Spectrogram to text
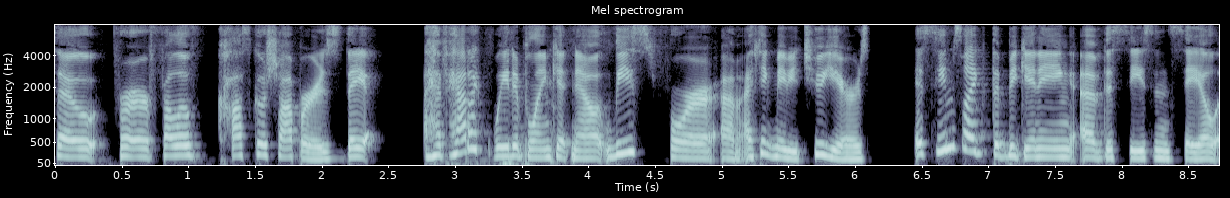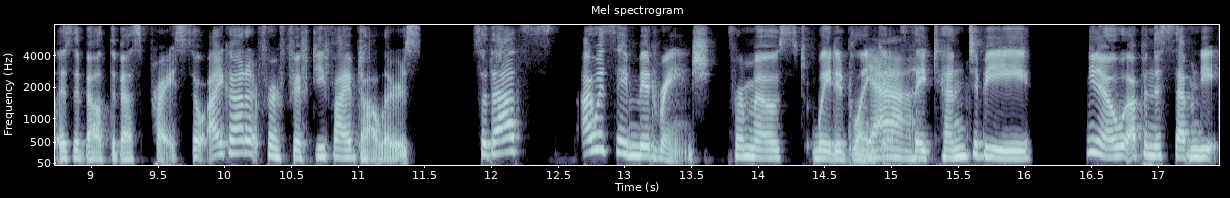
So for fellow Costco shoppers, they have had a weighted blanket now, at least for, um, I think maybe two years. It seems like the beginning of the season sale is about the best price. So I got it for $55. So that's, I would say, mid range for most weighted blankets. Yeah. They tend to be, you know, up in the $70,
